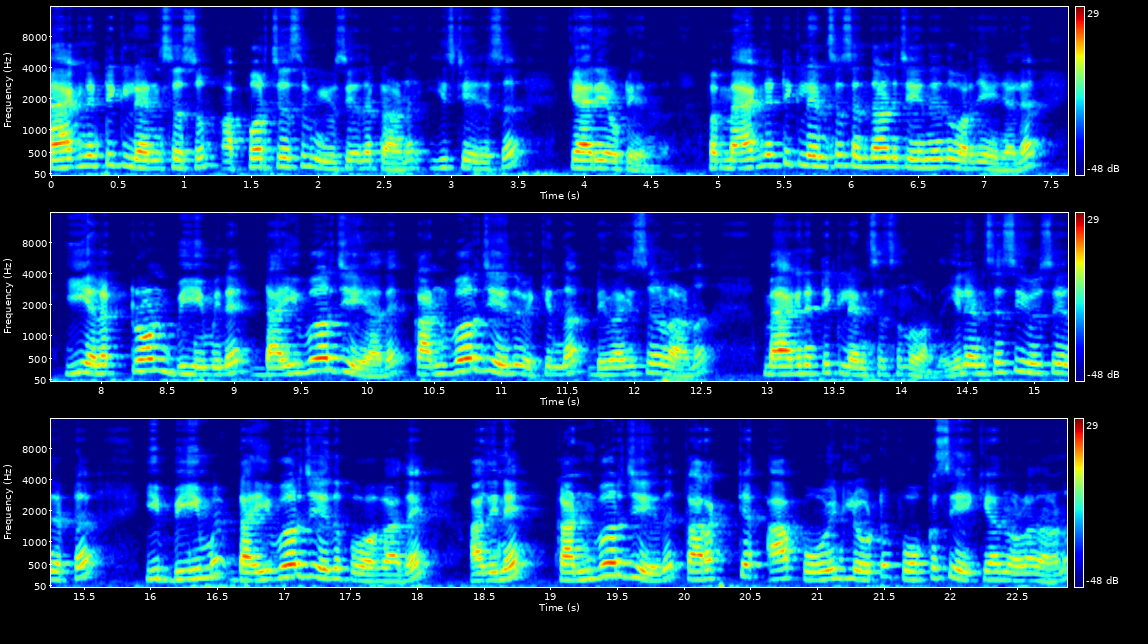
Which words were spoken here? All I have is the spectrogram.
മാഗ്നറ്റിക് ലെൻസസും അപ്പർച്ചേഴ്സും യൂസ് ചെയ്തിട്ടാണ് ഈ സ്റ്റേജസ് ക്യാരി ഔട്ട് ചെയ്യുന്നത്. അപ്പം മാഗ്നറ്റിക് ലെൻസസ് എന്താണ് ചെയ്യുന്നതെന്ന് പറഞ്ഞു കഴിഞ്ഞാൽ ഈ ഇലക്ട്രോൺ ബീമിനെ ഡൈവേർജ് ചെയ്യാതെ കൺവേർജ് ചെയ്ത് വെക്കുന്ന ഡിവൈസുകളാണ് മാഗ്നറ്റിക് ലെൻസസ് എന്ന് പറയുന്നത് ഈ ലെൻസസ് യൂസ് ചെയ്തിട്ട് ഈ ബീം ഡൈവേർജ് ചെയ്ത് പോകാതെ അതിനെ കൺവേർജ് ചെയ്ത് കറക്റ്റ് ആ പോയിന്റിലോട്ട് ഫോക്കസ് ചെയ്യിക്കുക എന്നുള്ളതാണ്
